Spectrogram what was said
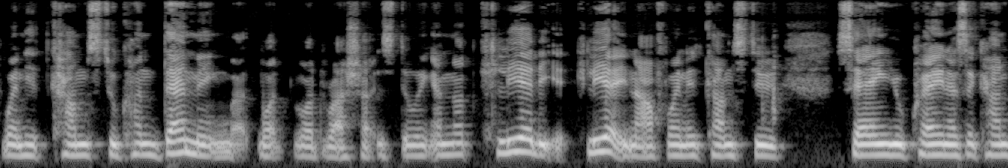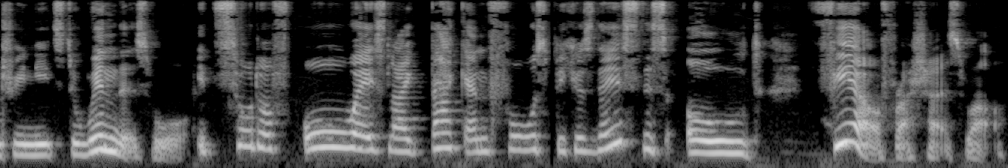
when it comes to condemning what, what, what, Russia is doing, and not clearly clear enough when it comes to saying Ukraine as a country needs to win this war. It's sort of always like back and forth because there's this old fear of Russia as well.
